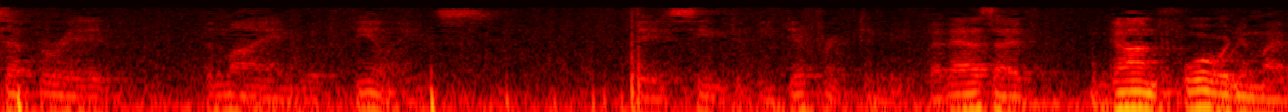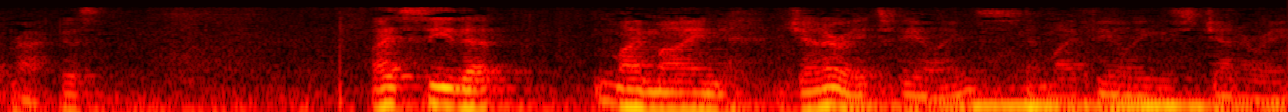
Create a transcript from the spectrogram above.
separated the mind with feelings. They seem to be different to me. But as I've gone forward in my practice, I see that my mind generates feelings and my feelings generate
